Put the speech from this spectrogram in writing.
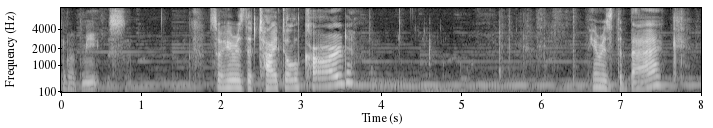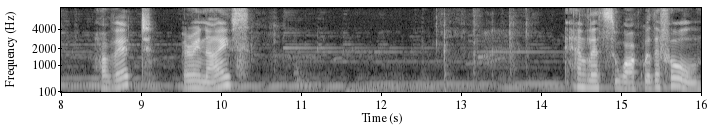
let me so here is the title card. Here is the back of it. Very nice. And let's walk with the fool.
